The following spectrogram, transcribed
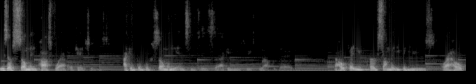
These have so many possible applications. I can think of so many instances that I can use these throughout the day. I hope that you've heard some that you could use, or I hope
